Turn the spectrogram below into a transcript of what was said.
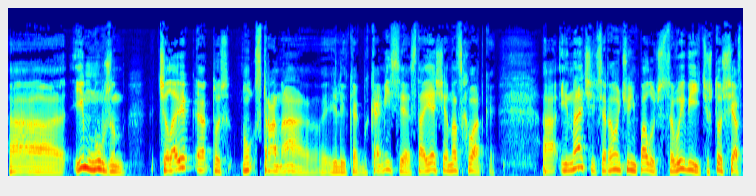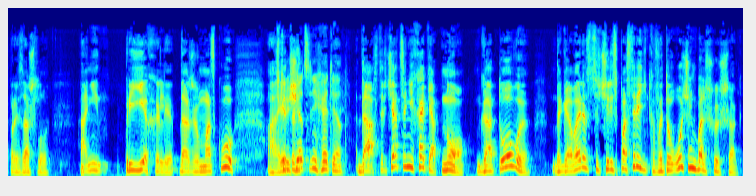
А, им нужен человек, э, то есть, ну, страна или как бы комиссия, стоящая над схваткой. А, иначе все равно ничего не получится. Вы видите, что сейчас произошло. Они приехали даже в Москву. А встречаться это... не хотят. Да, встречаться не хотят, но готовы договариваться через посредников. Это очень большой шаг.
